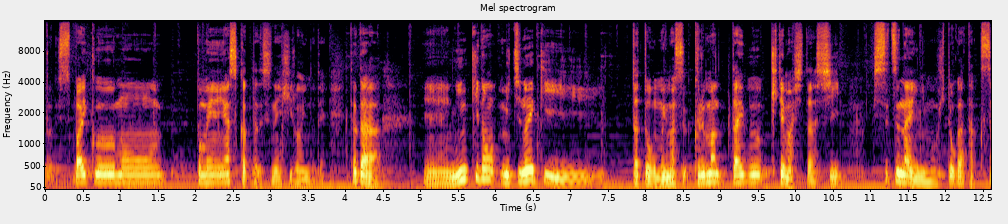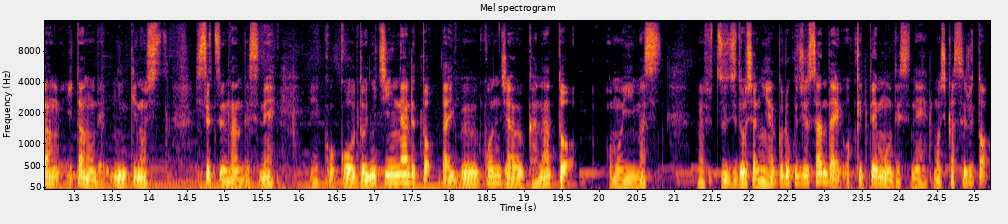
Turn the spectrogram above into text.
たです。バイクも止めやすかったですね広いので。ただ、えー、人気の道の駅だと思います。車だいぶ来てましたし施設内にも人がたくさんいたので人気の施設なんですね、えー、ここ土日になるとだいぶ混んじゃうかなと思います。普通自動車263台置けてもですねもしかすると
